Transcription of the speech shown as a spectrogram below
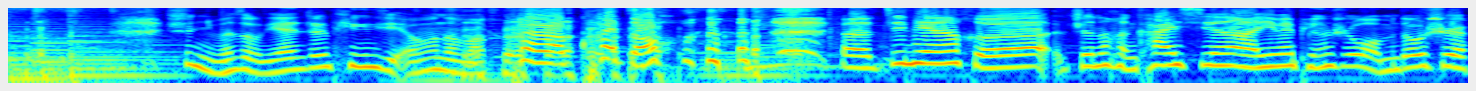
是你们总监正听节目呢吗？快了，快走。呃，今天和真的很开心啊，因为平时我们都是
